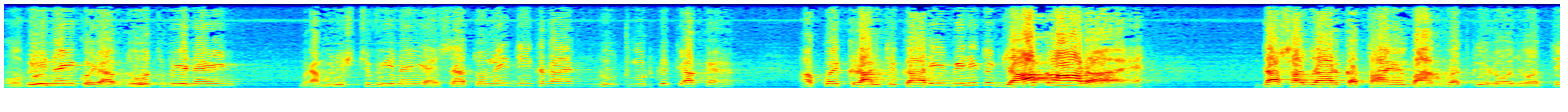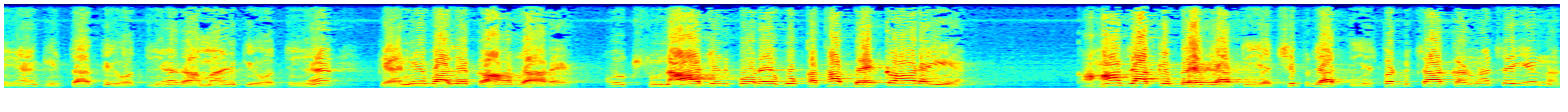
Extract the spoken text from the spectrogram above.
वो भी नहीं, कोई अवधूत भी नहीं, ब्रह्मनिष्ठ भी नहीं, ऐसा तो नहीं दिख रहा है। झूठ मूठ के क्या कहें? अब कोई क्रांतिकारी भी नहीं तो जा कहाँ रहा है? दस हज़ार कथाएँ भागवत की रोज होती हैं गीता की होती हैं रामायण की होती हैं कहने वाले कहाँ जा रहे और सुना जिनको रहे वो कथा बह कहाँ रही है? कहाँ जाके बह जाती है छिप जाती है? इस पर विचार करना चाहिए ना।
